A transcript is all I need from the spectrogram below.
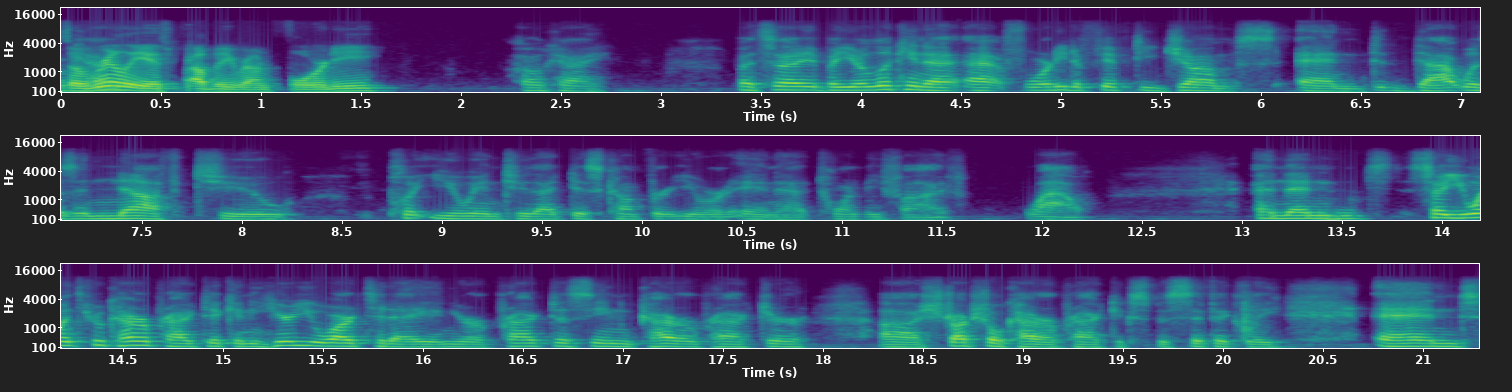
So really, it's probably around 40. Okay. But so, but you're looking at, at 40 to 50 jumps, and that was enough to put you into that discomfort you were in at 25. Wow. And then, so you went through chiropractic, and here you are today, and you're a practicing chiropractor, uh, structural chiropractic specifically. And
